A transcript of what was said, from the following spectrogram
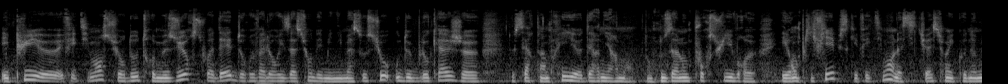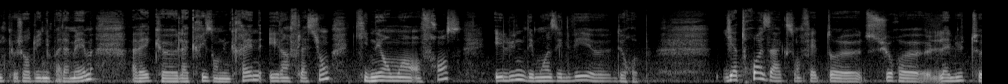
Et puis euh, effectivement sur d'autres mesures, soit d'aide, de revalorisation des minima sociaux ou de blocage de certains prix dernièrement. Donc nous allons poursuivre et amplifier, puisqu'effectivement la situation économique aujourd'hui n'est pas la même, avec euh, la crise en Ukraine et l'inflation, qui néanmoins en France est l'une des moins élevées euh, d'Europe. il y a trois axes en fait euh, sur la lutte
